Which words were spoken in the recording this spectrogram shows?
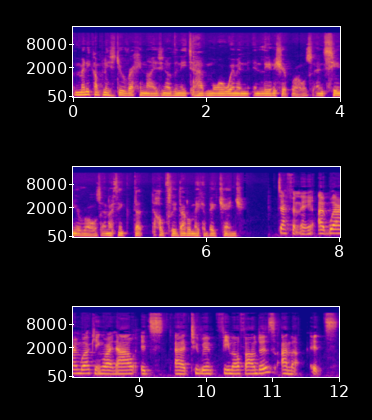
many companies do recognize you know the need to have more women in leadership roles and senior roles, and I think that hopefully that'll make a big change. Definitely. I, where I'm working right now, it's uh, two female founders, and it's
